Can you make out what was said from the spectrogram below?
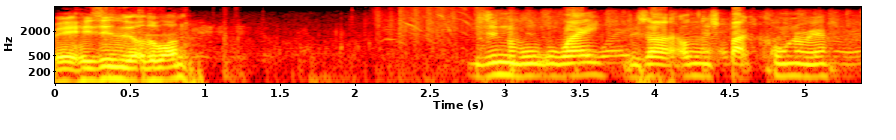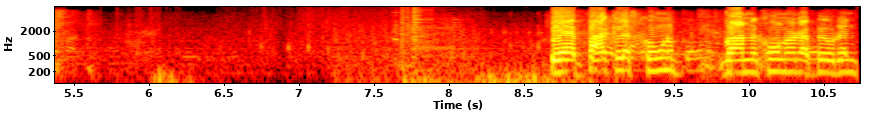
Wait, he's in the other one. He's in the wallway. He's uh, on this back corner here. Yeah, back left corner, round the corner of that building.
